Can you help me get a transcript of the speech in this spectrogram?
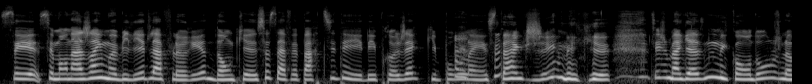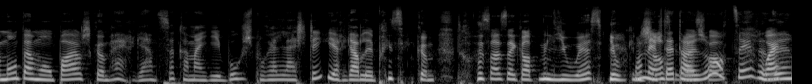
C'est mon agent immobilier de la Floride. Donc, euh, ça, ça fait partie des, des projets qui, pour l'instant, que j'ai, mais que, tu sais, je magasine mes condos, je le monte à mon père, je suis comme, hey, regarde ça, comment il est beau, je pourrais l'acheter. Il regarde le prix, c'est comme 350 000 US, il n'y a aucune ouais, chance. mais peut-être un jour, tu sais, ouais.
